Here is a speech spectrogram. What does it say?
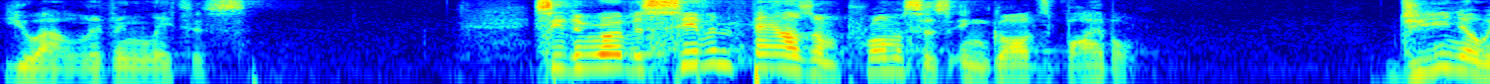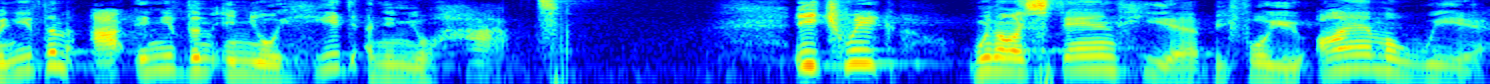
You are living letters. See, there are over 7,000 promises in God's Bible. Do you know any of them? Are any of them in your head and in your heart? Each week, when I stand here before you, I am aware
